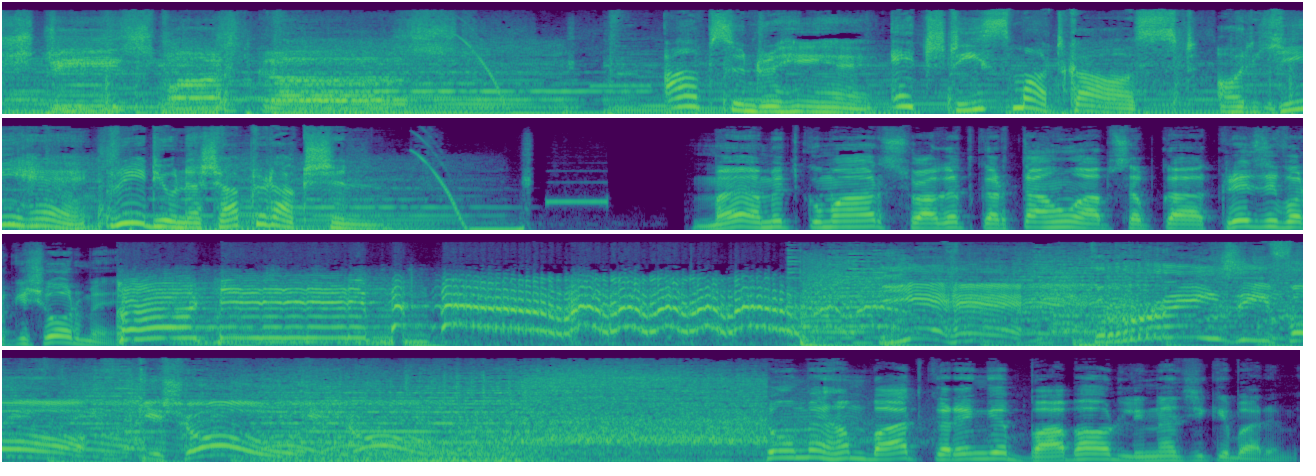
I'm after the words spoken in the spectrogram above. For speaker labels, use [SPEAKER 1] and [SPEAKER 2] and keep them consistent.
[SPEAKER 1] HD cast
[SPEAKER 2] आप सुन रहे हैं एच डी स्मार्ट कास्ट और ये है रेडियो नशा प्रोडक्शन
[SPEAKER 3] मैं अमित कुमार स्वागत करता हूँ आप सबका क्रेजी फॉर किशोर में।
[SPEAKER 4] ये है क्रेजी फॉर किशोर
[SPEAKER 3] शो में हम बात करेंगे बाबा और लीना जी के बारे में।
